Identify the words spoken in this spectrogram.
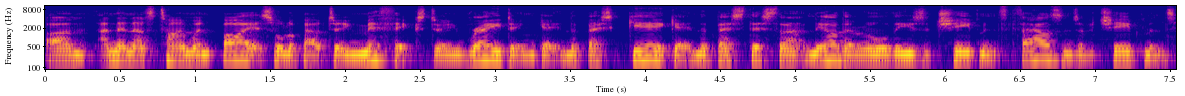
Um, and then as time went by, it's all about doing mythics, doing raiding, getting the best gear, getting the best this, that, and the other, and all these achievements, thousands of achievements.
